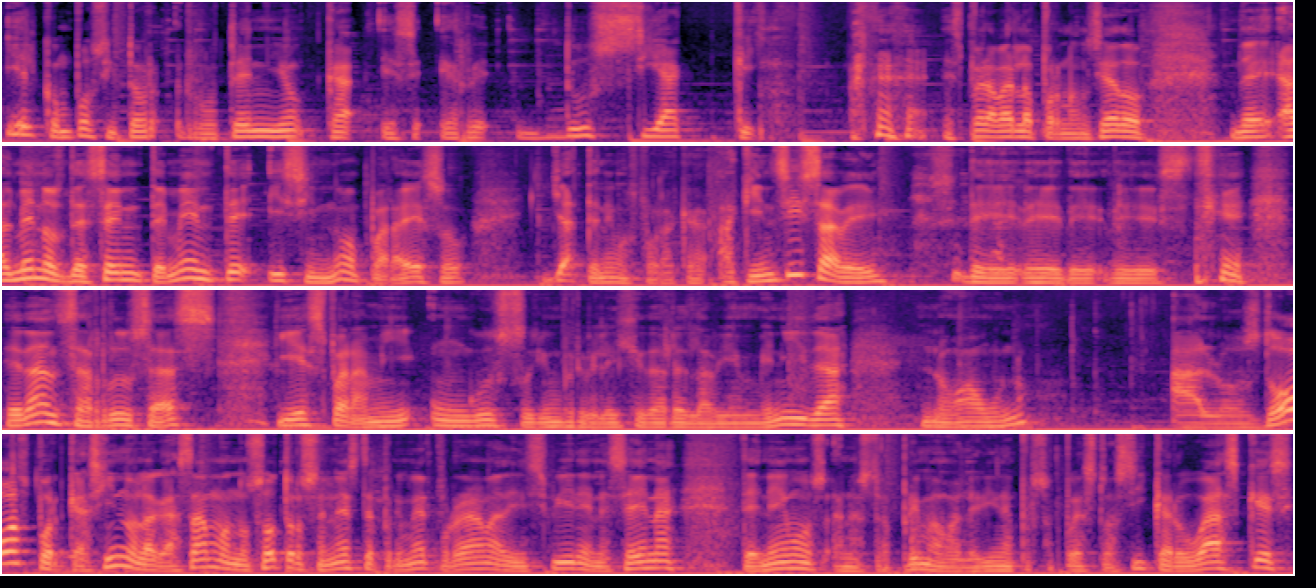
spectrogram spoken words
y el compositor rutenio KSR Dusiaki. Espero haberlo pronunciado al menos decentemente y si no, para eso ya tenemos por acá a quien sí sabe de, de, este, danzas rusas y es para mí un gusto y un privilegio darles la bienvenida, no a uno, a los dos, porque así nos la gastamos nosotros en este primer programa de Inspire en Escena. Tenemos a nuestra prima bailarina, por supuesto, a Cícaro Vázquez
